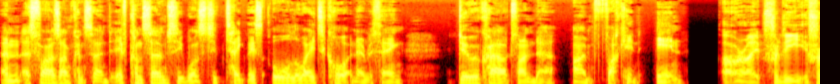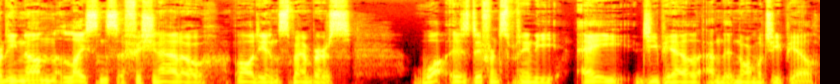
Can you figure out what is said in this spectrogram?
And as far as I'm concerned, if Conservancy wants to take this all the way to court and everything, do a crowdfunder. I'm fucking in. All right, for the for the non-licensed aficionado audience members, what is the difference between the AGPL and the normal GPL?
